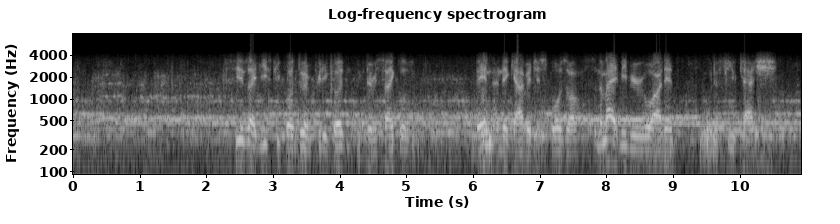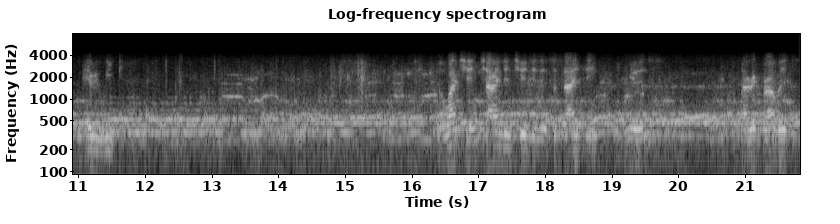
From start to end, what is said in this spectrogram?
It seems like these people are doing pretty good with the recycled bin and the garbage disposal, so they might be rewarded with a few cash every week. Watching Challenging Changes in Society News by Rick Roberts.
